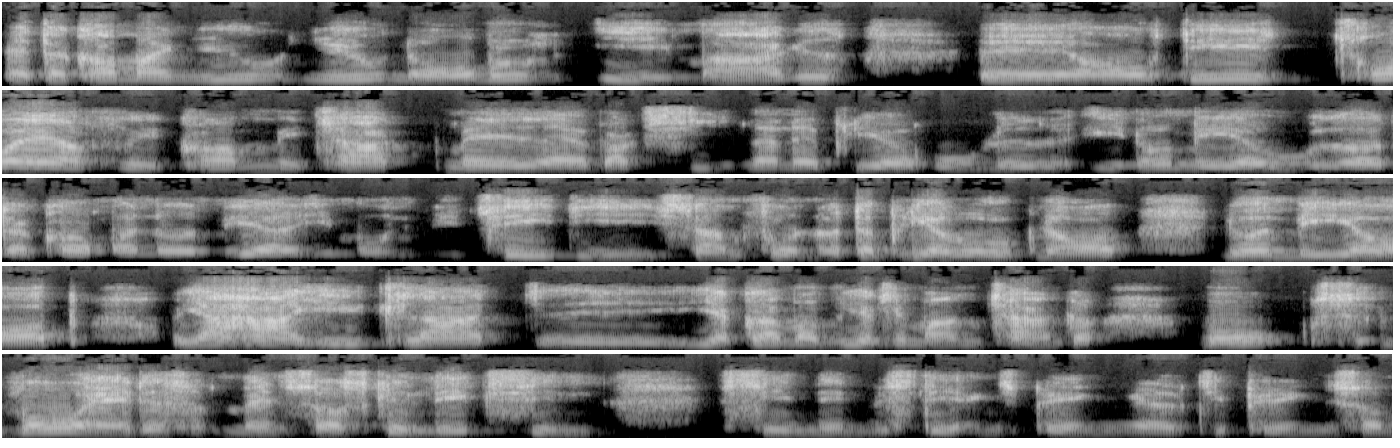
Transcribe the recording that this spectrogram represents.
at der kommer en new, new normal i markedet. Øh, og det tror jeg vil komme i takt med, at vaccinerne bliver rullet endnu mere ud, og der kommer noget mere immunitet i samfundet, og der bliver åbnet op noget mere op. Og jeg har helt klart, øh, jeg gør mig virkelig mange tanker, hvor, hvor er det, man så skal lægge sin, sin investeringspenge, eller de penge, som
